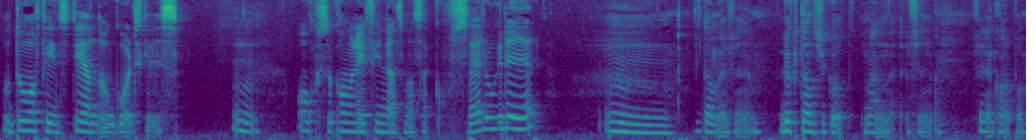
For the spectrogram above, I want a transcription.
Och då finns det ändå en gårdsgris. Mm. Och så kommer det finnas massa kossor och grejer. Mm, de är fina. Luktar inte så gott, men fina. Fina att kolla på.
